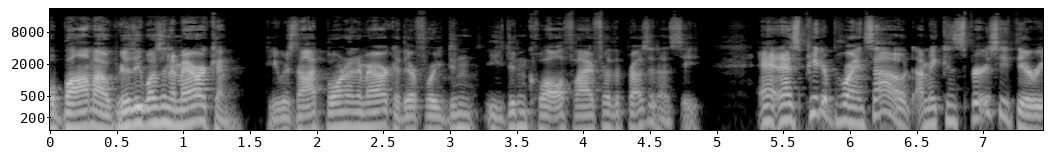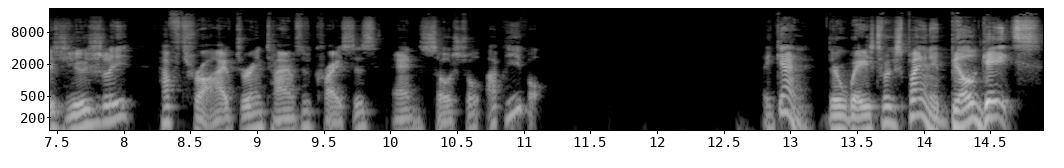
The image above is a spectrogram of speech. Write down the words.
Obama really wasn't American. He was not born in America, therefore he didn't he didn't qualify for the presidency. And as Peter points out, I mean, conspiracy theories usually have thrived during times of crisis and social upheaval. Again, there are ways to explain it. Bill Gates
